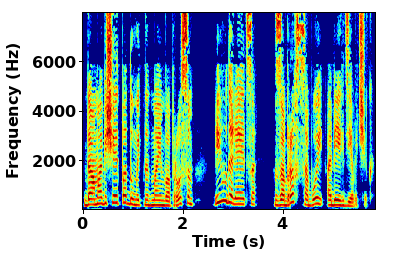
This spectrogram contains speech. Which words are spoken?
Дама обещает подумать над моим вопросом и удаляется, забрав с собой обеих девочек.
